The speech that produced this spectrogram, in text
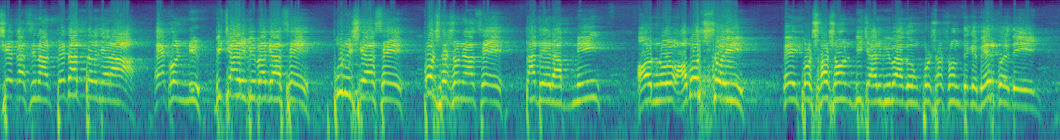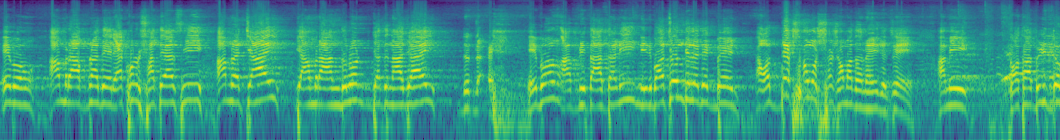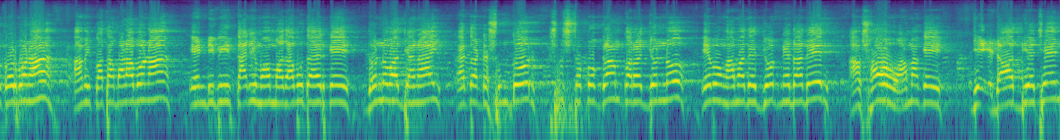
শেখ হাসিনার প্রেতাত্মারা যারা, এখন বিচার বিভাগে আছে, পুলিশে আছে, প্রশাসনে আছে, তাদের আপনি অন্য অবশ্যই এই প্রশাসন, বিচার বিভাগ এবং প্রশাসন থেকে বের করে দিন এবং আমরা আপনাদের এখন সাথে আছি। আমরা চাই যে আমরা আন্দোলন যাতে না যাই। এবং আপনি তাড়াতাড়ি নির্বাচন দিলে দেখবেন অর্ধেক সমস্যা সমাধান হয়ে গেছে। আমি কথা বিরুদ্ধ করব না, আমি কথা বাড়াবো না। এনডিপির কারি মোহাম্মদ আবু তাহেরকে ধন্যবাদ জানাই। এত একটা সুন্দর, সুষ্ঠু প্রোগ্রাম করার জন্য এবং আমাদের জোট নেতাদের সহ আমাকে যে দাওয়াত দিয়েছেন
